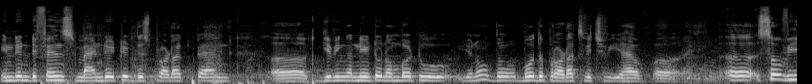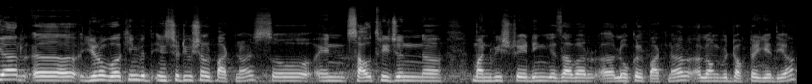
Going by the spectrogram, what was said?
Indian Defense mandated this product and uh, giving a NATO number to you know the, both the products which we have. Uh, uh, so we are you know working with institutional partners. So in South region, Manvish Trading is our local partner along with Dr. Yedia,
